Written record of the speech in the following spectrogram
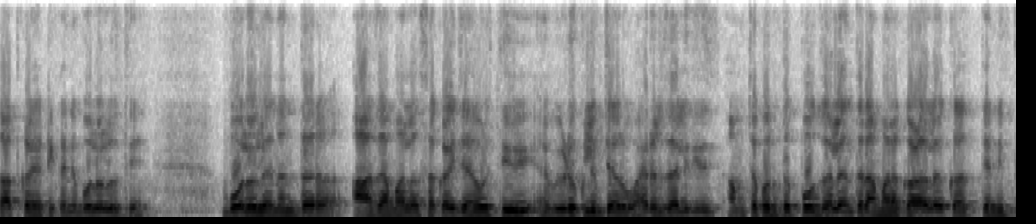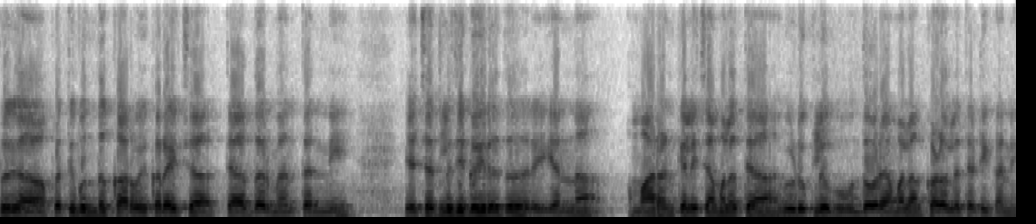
तात्काळ या ठिकाणी बोलवले होते. बोलवल्यानंतर आज आम्हाला सकाळी ज्यावेळेस ती व्हिडिओ क्लिप ज्यावर व्हायरल झाली ती आमच्यापर्यंत पोहोच झाल्यानंतर आम्हाला कळालं का त्यांनी प्र- कारवाई करायच्या त्या दरम्यान त्यांनी याच्यातले जे गैरहजर आहे यांना मारहाण केल्याचे आम्हाला त्या व्हिडिओ क्लिपद्वारे आम्हाला कळालं त्या ठिकाणी.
